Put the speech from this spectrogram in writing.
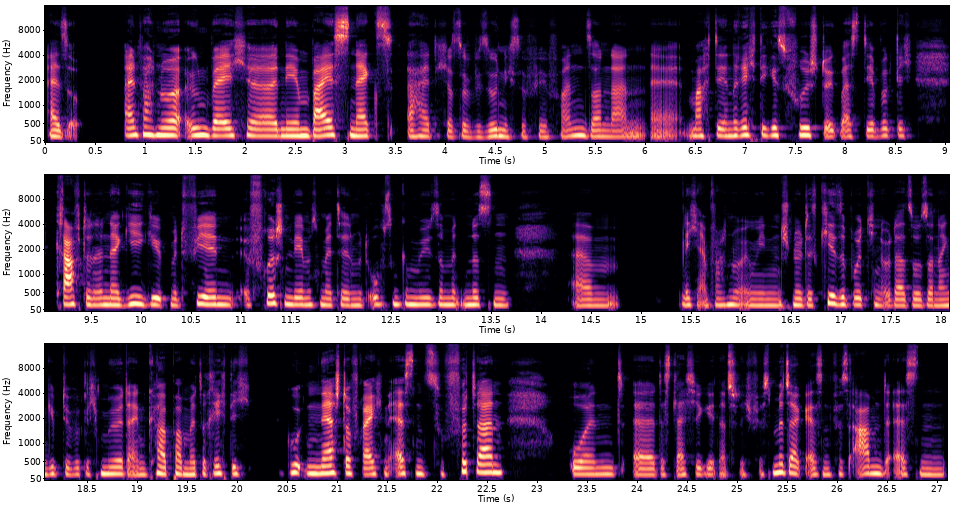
Also einfach nur irgendwelche Nebenbei-Snacks halte ich ja sowieso nicht so viel von, sondern äh, mach dir ein richtiges Frühstück, was dir wirklich Kraft und Energie gibt, mit vielen frischen Lebensmitteln, mit Obst und Gemüse, mit Nüssen. Ähm, nicht einfach nur irgendwie ein schnödes Käsebrötchen oder so, sondern gib dir wirklich Mühe, deinen Körper mit richtig guten, nährstoffreichen Essen zu füttern. Und äh, das gleiche gilt natürlich fürs Mittagessen, fürs Abendessen,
